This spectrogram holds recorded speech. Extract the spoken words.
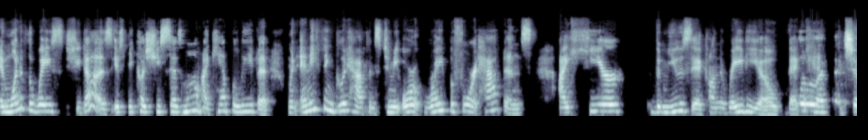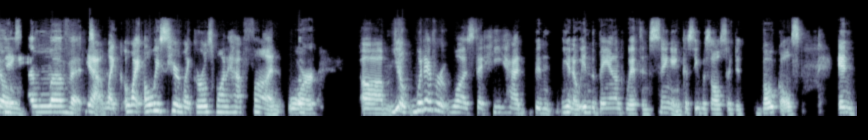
And one of the ways she does is because she says, Mom, I can't believe it. When anything good happens to me, or right before it happens, I hear the music on the radio that oh, I chills. I love it. Yeah, like oh, I always hear like girls want to have fun, or um, you know, whatever it was that he had been, you know, in the band with and singing, because he was also did vocals. And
